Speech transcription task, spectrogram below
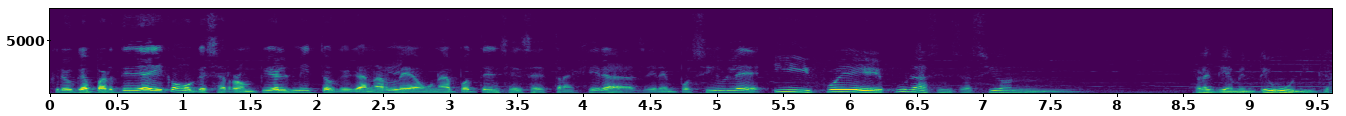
Creo que a partir de ahí como que se rompió el mito que ganarle a una potencia de esas extranjeras era imposible. Y fue, fue una sensación prácticamente única.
